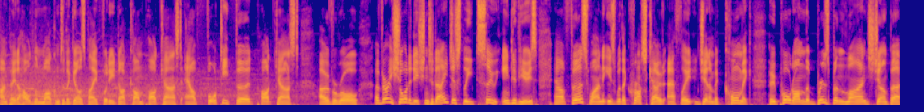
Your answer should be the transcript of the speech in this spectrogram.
I'm Peter Holden and welcome to the girlsplayfooty.com podcast, our 43rd podcast overall. A very short edition today, just the two interviews. Our first one is with a crosscode athlete, Jenna McCormick, who pulled on the Brisbane Lions jumper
